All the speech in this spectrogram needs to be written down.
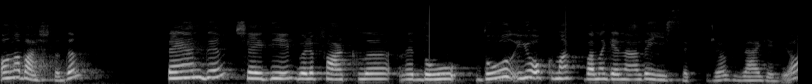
Ona başladım. Beğendim. Şey değil, böyle farklı ve doğu, doğuyu okumak bana genelde iyi hissettiriyor, güzel geliyor.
